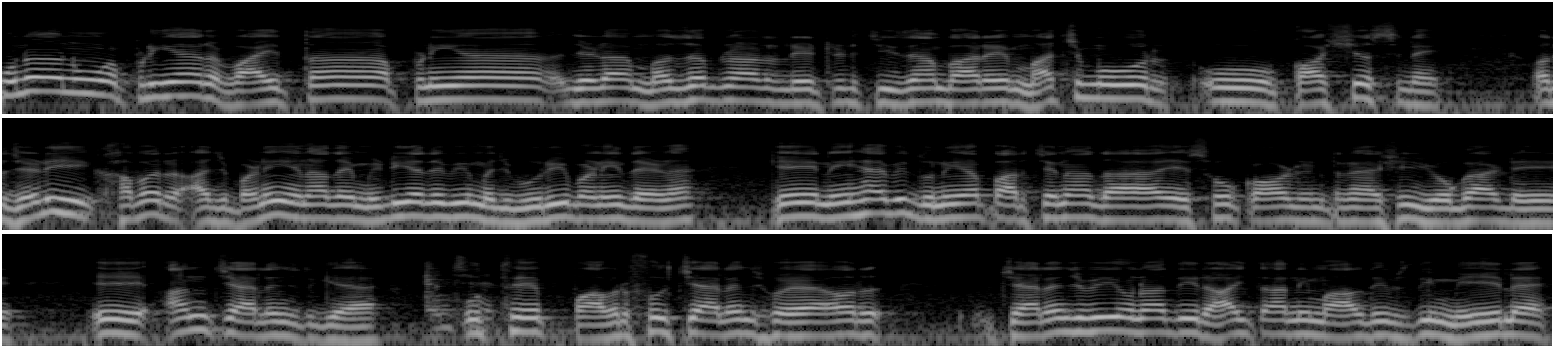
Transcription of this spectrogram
ਉਹਨਾਂ ਨੂੰ ਆਪਣੀਆਂ ਰਵਾਇਤਾਂ ਆਪਣੀਆਂ ਜਿਹੜਾ ਮਜ਼ਹਬ ਨਾਲ ਰਿਲੇਟਡ ਚੀਜ਼ਾਂ ਬਾਰੇ ਮੱਚ ਮੋਰ ਉਹ ਕੌਸ਼ੀਅਸ ਨੇ। ਔਰ ਜਿਹੜੀ ਖਬਰ ਅੱਜ ਬਣੀ ਇਹਨਾਂ ਦੇ ਮੀਡੀਆ ਦੇ ਵੀ ਮਜਬੂਰੀ ਬਣੀ ਦੇਣਾ ਕਿ ਨਹੀਂ ਹੈ ਵੀ ਦੁਨੀਆ ਭਰ ਚ ਇਹਨਾਂ ਦਾ ਇਹ so called international yoga day ਇਹ ਅਨਚੈਲੰਜਡ ਗਿਆ। ਉੱਥੇ ਪਾਵਰਫੁਲ ਚੈਲੰਜ ਹੋਇਆ ਔਰ ਚੈਲੰਜ ਵੀ ਉਹਨਾਂ ਦੀ ਰਾਜਧਾਨੀ ਮਾਲਦੀਵਸ ਦੀ ਮੇਲ ਹੈ।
